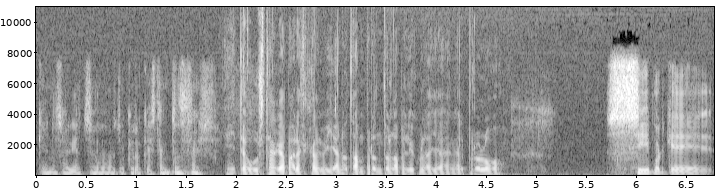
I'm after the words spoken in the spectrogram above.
que nos había hecho yo creo que hasta entonces. ¿Y te gusta que aparezca el villano tan pronto en la película, ya en el prólogo? Sí, porque,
